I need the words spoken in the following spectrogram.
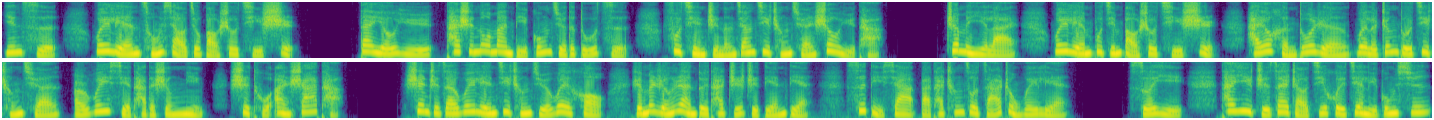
因此威廉从小就饱受歧视。但由于他是诺曼底公爵的独子，父亲只能将继承权授予他。这么一来，威廉不仅饱受歧视，还有很多人为了争夺继承权而威胁他的生命，试图暗杀他。甚至在威廉继承爵位后，人们仍然对他指指点点，私底下把他称作杂种威廉。所以，他一直在找机会建立功勋，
